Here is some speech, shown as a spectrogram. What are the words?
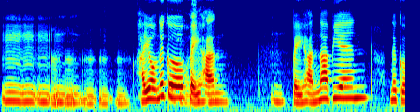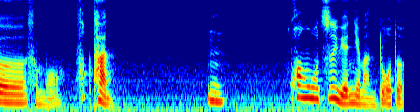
嗯嗯嗯嗯嗯。嗯嗯嗯，还有那个北韩，嗯，北韩那边那个什么富坦，嗯，矿物资源也蛮多的，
